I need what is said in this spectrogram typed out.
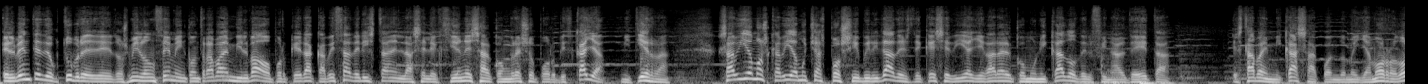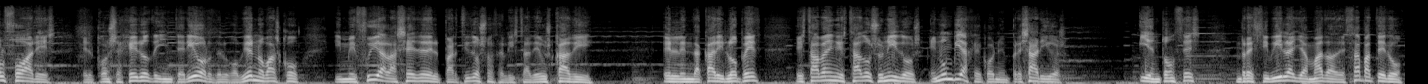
El 20 de octubre de 2011 me encontraba en Bilbao porque era cabeza de lista en las elecciones al Congreso por Vizcaya, mi tierra. Sabíamos que había muchas posibilidades de que ese día llegara el comunicado del final de ETA. Estaba en mi casa cuando me llamó Rodolfo Ares, el consejero de Interior del gobierno vasco, y me fui a la sede del Partido Socialista de Euskadi. El Lendakari López estaba en Estados Unidos en un viaje con empresarios. Y entonces recibí la llamada de Zapatero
